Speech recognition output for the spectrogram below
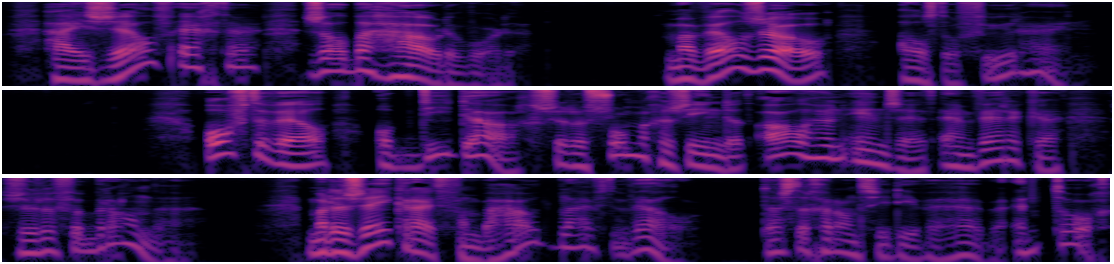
Hij zelf echter zal behouden worden, maar wel zo als door vuur heen. Oftewel, op die dag zullen sommigen zien dat al hun inzet en werken zullen verbranden. Maar de zekerheid van behoud blijft wel. Dat is de garantie die we hebben. En toch,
